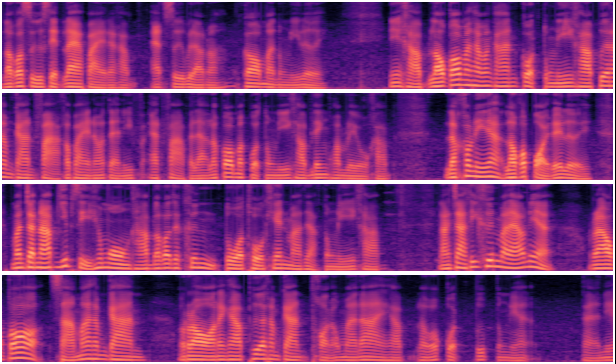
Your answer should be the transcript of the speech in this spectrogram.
เราก็ซื้อเซตแรกไปนะครับแอดซื้อไปแล้วเนาะก็มาตรงนี้เลยนี่ครับเราก็มาทำการกดตรงนี้ครับเพื่อทำการฝากเข้าไปเนาะแต่นี้แอดฝากไปแล้ว แล้วก็มากดตรงนี้ครับเร่งความเร็วครับ แล้วคราวนี้เนี่ยเราก็ปล่อยได้เลย มันจะนับ 24 ชั่วโมงครับแล้วก็จะขึ้นตัวโทเค็นมาจากตรงนี้ครับ หลังจากที่ขึ้นมาแล้วเนี่ยเราก็สามารถทำการรอนะครับ เพื่อทำการถอนออกมาได้ครับ เราก็กดปุ๊บตรงนี้ แต่อันนี้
